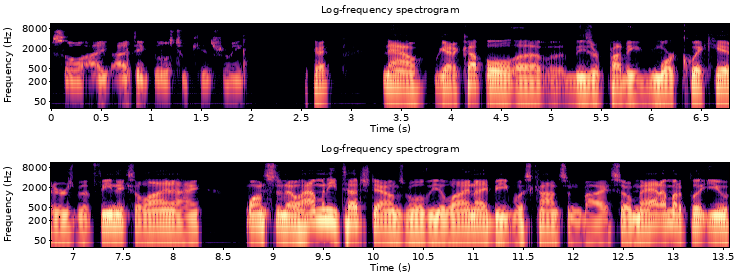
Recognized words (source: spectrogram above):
so i i think those two kids for me okay now we got a couple uh these are probably more quick hitters but phoenix illini wants to know how many touchdowns will the Illini beat Wisconsin by? So, Matt, I'm going to put you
